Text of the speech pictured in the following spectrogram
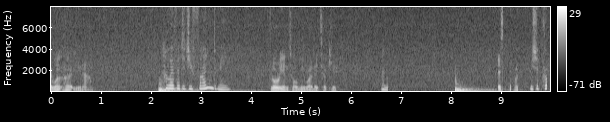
They won't hurt you now. However did you find me? Florian told me where they took you. I'm- It's. We should pro-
